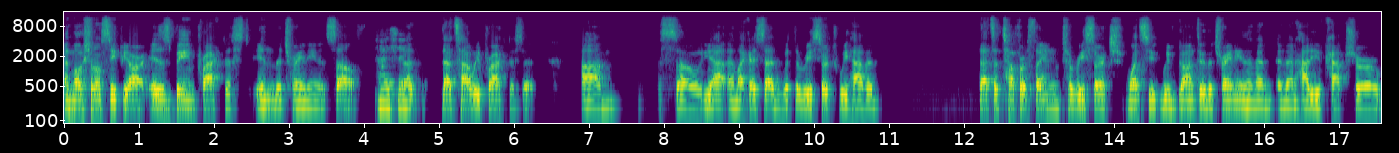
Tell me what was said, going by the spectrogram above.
emotional cpr is being practiced in the training itself. I see. That, that's how we practice it. Um, so yeah and like i said with the research we haven't that's a tougher thing to research once you, we've gone through the training and then and then how do you capture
